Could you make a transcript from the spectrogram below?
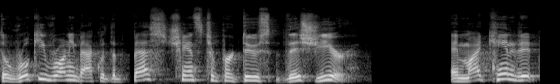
The rookie running back with the best chance to produce this year. And my candidate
